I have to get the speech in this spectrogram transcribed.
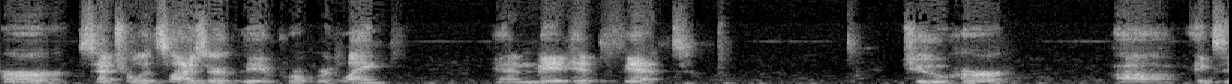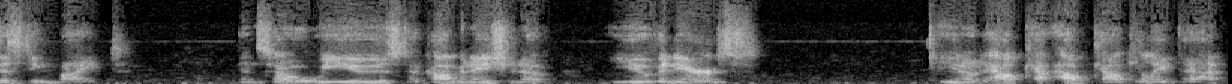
her central incisor the appropriate length and made it fit to her uh, existing bite. And so we used a combination of U veneers, you know, to help, help calculate that.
